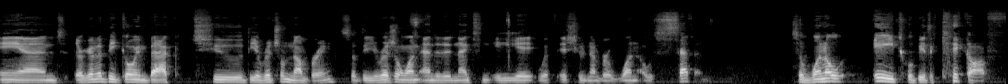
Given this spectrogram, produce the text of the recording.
and they're going to be going back to the original numbering. So the original one ended in 1988 with issue number 107. So 108 will be the kickoff,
